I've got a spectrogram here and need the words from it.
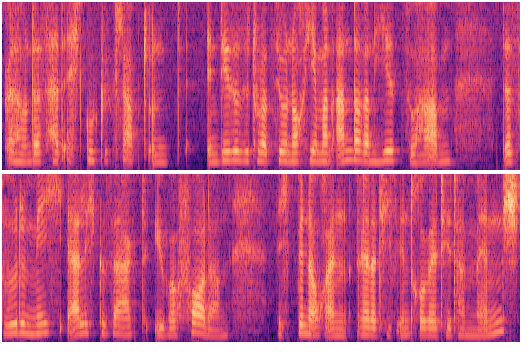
Äh, und das hat echt gut geklappt. Und in dieser Situation noch jemand anderen hier zu haben, das würde mich ehrlich gesagt überfordern. Ich bin auch ein relativ introvertierter Mensch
